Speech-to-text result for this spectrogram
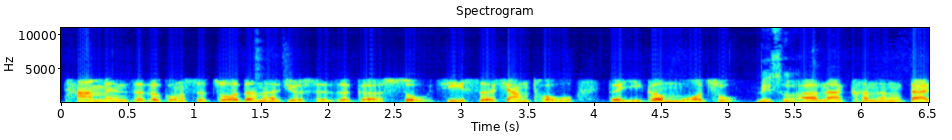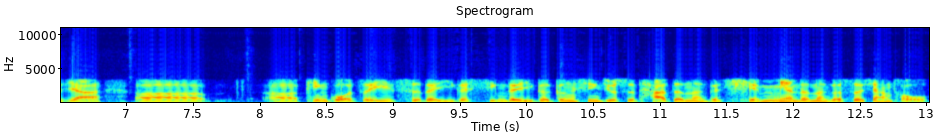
他们这个公司做的呢就是这个手机摄像头的一个模组，没错。啊，那可能大家呃。呃，苹果这一次的一个新的一个更新，就是它的那个前面的那个摄像头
